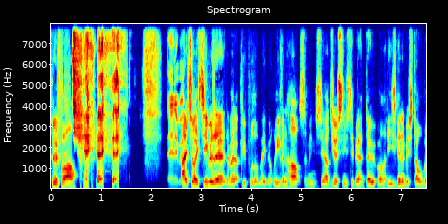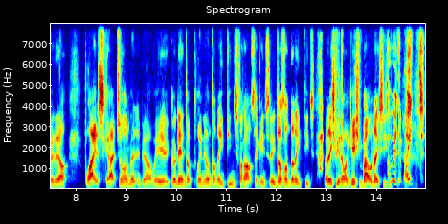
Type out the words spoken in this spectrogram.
Too far. anyway, Actually, see with the, the amount of people that might be leaving Hearts, I mean, Sergio seems to be a doubt whether he's going to be still be there. Black and Skácel are meant to be away. Going to end up playing the under 19s for Hearts against Rangers under 19s. But next be a relegation battle next season. I season. wouldn't mind.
